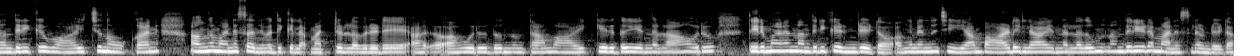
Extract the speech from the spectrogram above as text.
നന്ദിനിക്ക് വായിച്ചു നോക്കാൻ അങ്ങ് മനസ്സ് അനുവദിക്കില്ല. മറ്റുള്ളവരുടെ ആ ഒരു ഇതൊന്നും താൻ വായിക്കരുത് എന്നുള്ള ആ ഒരു തീരുമാനം നന്ദിനിക്ക് ഉണ്ട് അങ്ങനെയൊന്നും ചെയ്യാൻ പാടില്ല എന്നുള്ളതും നന്ദിനിയുടെ മനസ്സിലുണ്ട് കേട്ടോ.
